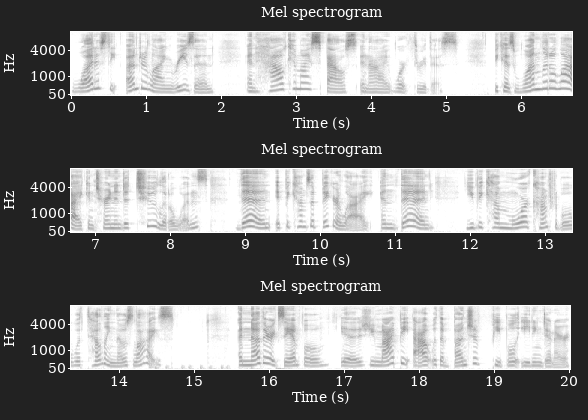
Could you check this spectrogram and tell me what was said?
What is the underlying reason and how can my spouse and I work through this? because one little lie can turn into two little ones. Then it becomes a bigger lie, and then you become more comfortable with telling those lies. Another example is you might be out with a bunch of people eating dinner,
